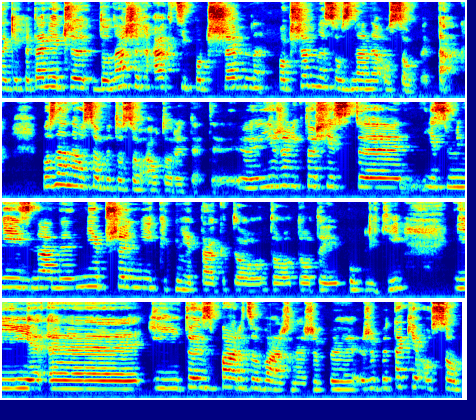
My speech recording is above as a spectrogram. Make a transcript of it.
takie pytanie, czy do naszych akcji potrzebne, potrzebne są znane osoby? Tak, bo znane osoby to są autorytety. Jeżeli ktoś jest, jest mniej znany, nie przeniknie tak do, do, do tej publiki i, e, i to jest bardzo ważne, żeby, żeby takie osoby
